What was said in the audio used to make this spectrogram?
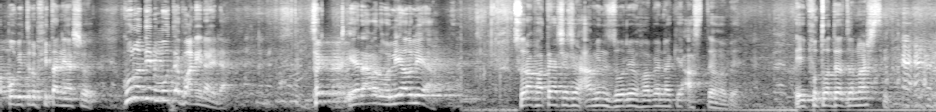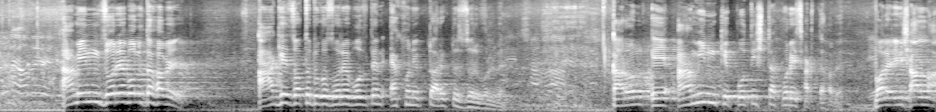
অপবিত্র ফিতা নিয়ে আসো। কোনোদিন মুতে পানি নাই না। এরা আবার অলিয়া উলিয়া সুরা ফাতেহা শেষে আমিন জোরে হবে নাকি আসতে হবে? এই ফতুয়া দেওয়ার জন্য আসছি। আমিন জোরে বলতে হবে। আগে যতটুকু জোরে বলতেন, এখন একটু আরেকটু জোরে বলবেন। কারণ এই আমিনকে প্রতিষ্ঠা করে ছাড়তে হবে। বলেন ইনশাল্লাহ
